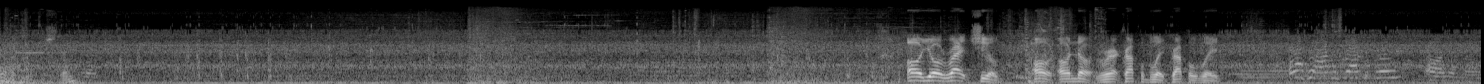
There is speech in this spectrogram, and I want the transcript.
that's interesting. Oh, you're right, shield. Oh, oh no, Gra- grapple blade, grapple blade. Oh, grapple blade? Oh,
